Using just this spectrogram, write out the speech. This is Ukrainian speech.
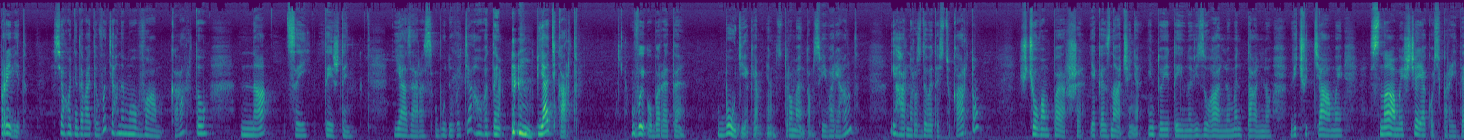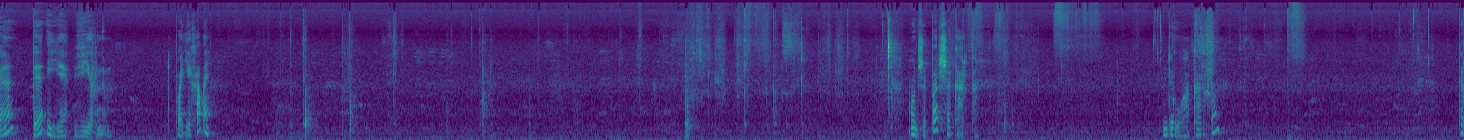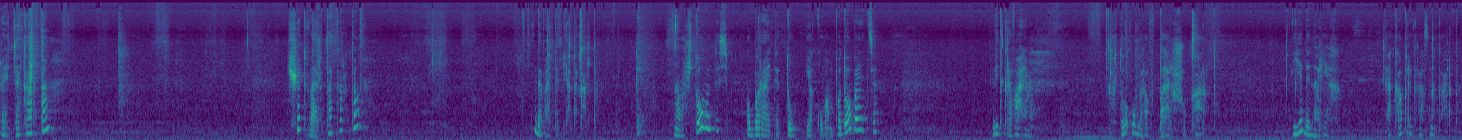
Привіт! Сьогодні давайте витягнемо вам карту на цей тиждень. Я зараз буду витягувати 5 карт. Ви оберете будь-яким інструментом свій варіант і гарно роздивитесь цю карту. Що вам перше, яке значення інтуїтивно, візуально, ментально, відчуттями, снами ще якось прийде, те є вірним. Поїхали? Отже, перша карта. Друга карта. Третя карта. Четверта карта. І давайте п'ята карта. Налаштовуйтесь, обирайте ту, яку вам подобається. Відкриваємо. Хто обрав першу карту? Єдиноріг. Яка прекрасна карта.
